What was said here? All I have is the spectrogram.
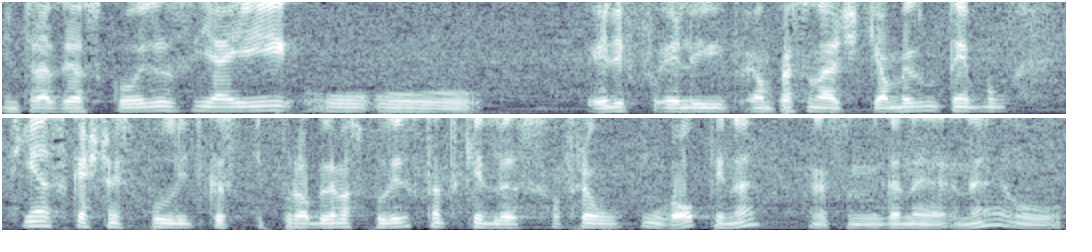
em trazer as coisas e aí o, o, ele, ele é um personagem que ao mesmo tempo tinha as questões políticas, de problemas políticos, tanto que ele sofreu um golpe, né? Se não me engano, é, né? O,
